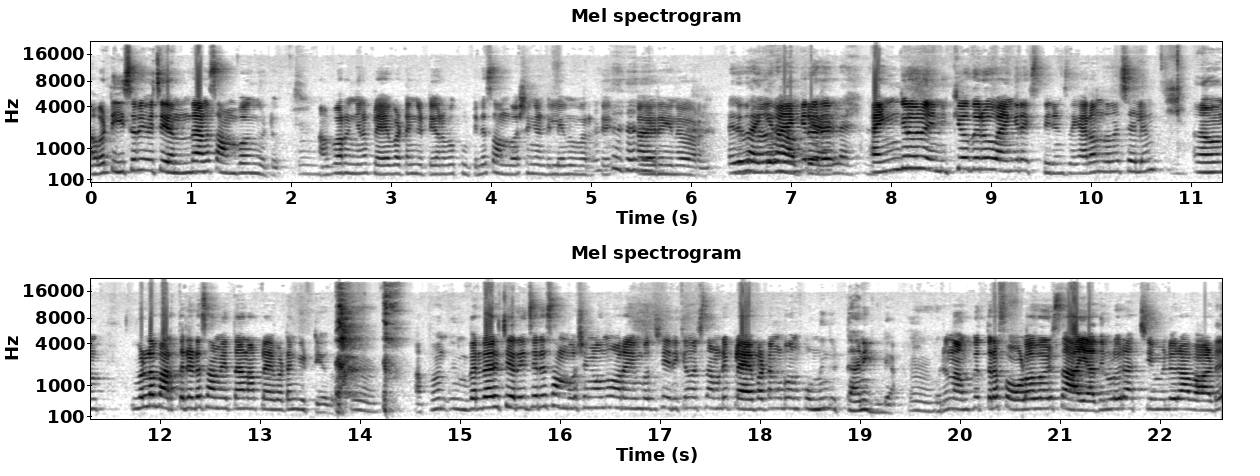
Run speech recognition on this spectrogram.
അപ്പൊ ടീച്ചർ ചോദിച്ചു എന്താണ് സംഭവം? കിട്ടും. അപ്പൊ ഇങ്ങനെ പ്ലേ ബട്ടൺ കിട്ടിയ കുട്ടിന്റെ സന്തോഷം കണ്ടില്ലേ എന്ന് പറഞ്ഞിട്ട് അവരിങ്ങനെ പറഞ്ഞു. ഭയങ്കര ഭയങ്കര ഒരു- എനിക്കും അതൊരു ഭയങ്കര എക്സ്പീരിയൻസ് കാരണം എന്താണെന്ന് വെച്ചാൽ ഇവളുടെ ബർത്ത്ഡേയുടെ സമയത്താണ് ആ പ്ലേ ബട്ടൺ കിട്ടിയത്. അപ്പം ഇവരുടെ ചെറിയ ചെറിയ സന്തോഷങ്ങൾ എന്ന് പറയുമ്പോൾ ശരിക്കും വെച്ചാൽ നമ്മുടെ ഈ പ്ലേ ബട്ടൺ കൊണ്ട് നമുക്ക് ഒന്നും കിട്ടാനില്ല ഒരു നമുക്ക് ഇത്ര ഫോളോവേഴ്സ് ആയി അതിനുള്ള ഒരു അച്ചീവ്മെന്റ് ഒരു അവാർഡ്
